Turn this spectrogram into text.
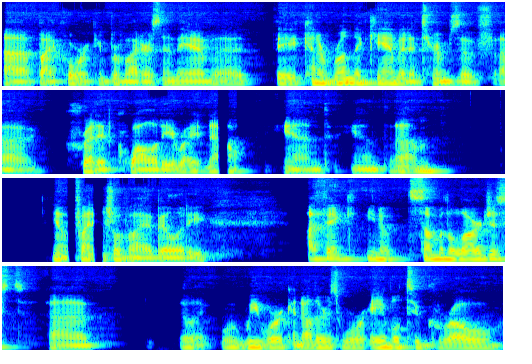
uh, by co-working providers, and they have a they kind of run the gamut in terms of uh, credit quality right now and and um, you know financial viability. I think you know some of the largest uh, like WeWork and others were able to grow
